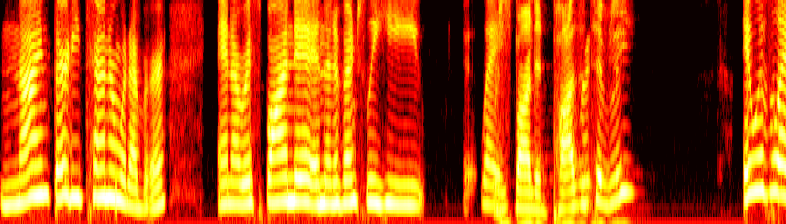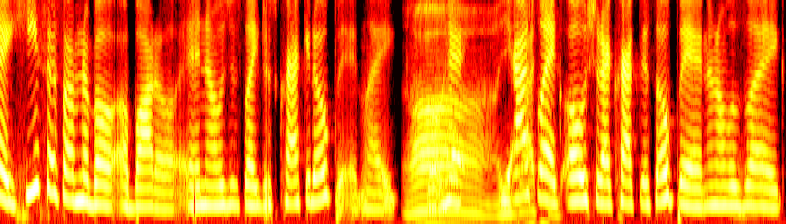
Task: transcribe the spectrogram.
9 30, 10 or whatever. And I responded, and then eventually he like Responded positively? It was like he said something about a bottle, and I was just like, just crack it open. Like. Ah, he he asked you. like, "Oh, should I crack this open?" And I was like,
